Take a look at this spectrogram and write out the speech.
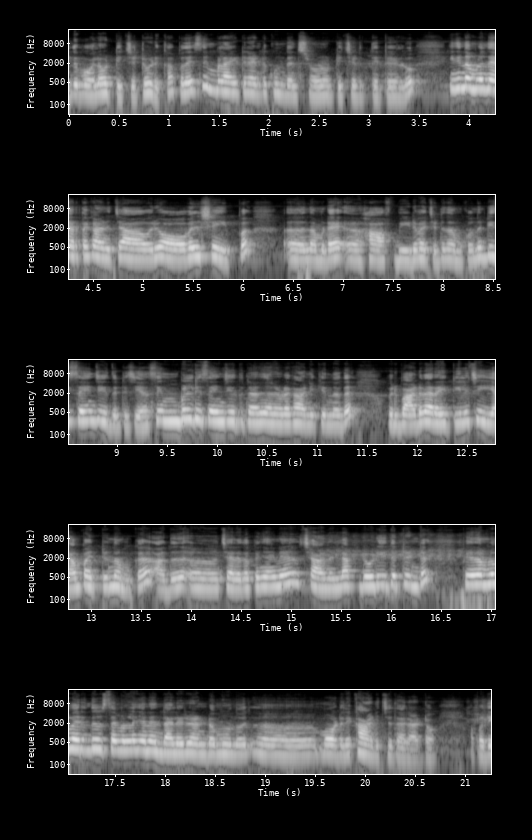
ഇതുപോലെ ഒട്ടിച്ചിട്ട് എടുക്കാം. അപ്പോൾ അതേ സിമ്പിളായിട്ട് രണ്ട് കുന്തൻ സ്റ്റോൺ ഒട്ടിച്ചെടുത്തിട്ടേ ഉള്ളൂ. ഇനി നമ്മൾ നേരത്തെ കാണിച്ച ആ ഒരു ഓവൽ ഷേപ്പ് നമ്മുടെ ഹാഫ് ബീഡ് വെച്ചിട്ട് നമുക്കൊന്ന് ഡിസൈൻ ചെയ്തിട്ട് ചെയ്യാം. സിമ്പിൾ ഡിസൈൻ ചെയ്തിട്ടാണ് ഞാനിവിടെ കാണിക്കുന്നത്. ഒരുപാട് വെറൈറ്റിയിൽ ചെയ്യാൻ പറ്റും നമുക്ക്. അത് ചിലതൊക്കെ ഞാൻ ചാനലിൽ അപ്ലോഡ് ചെയ്തിട്ടുണ്ട് പിന്നെ നമ്മൾ വരും ദിവസങ്ങളിൽ ഞാൻ എന്തായാലും ഒരു രണ്ടോ മൂന്നോ മോഡൽ കാണിച്ചു തരാം കേട്ടോ അപ്പോൾ അത്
